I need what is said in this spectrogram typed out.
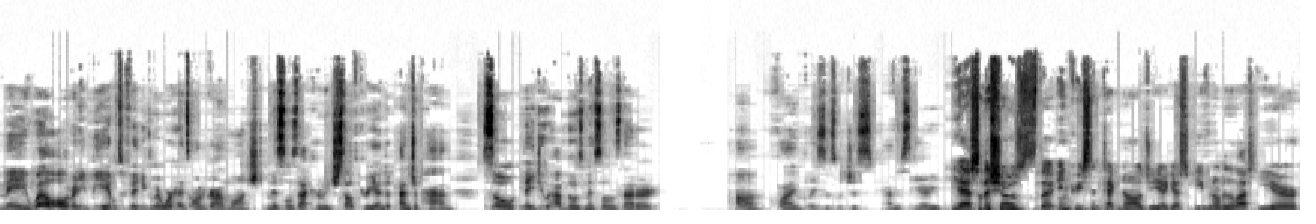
may well already be able to fit nuclear warheads on ground launched missiles that can reach South Korea and, and Japan. So they do have those missiles that are um, flying places, which is kind of scary. Yeah, so this shows the increase in technology, I guess, even over the last year.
